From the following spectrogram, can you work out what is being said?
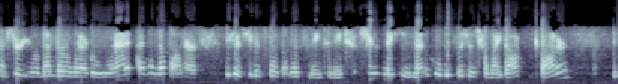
I'm sure you remember whenever we went at it, I hung up on her because she just wasn't listening to me. She was making medical decisions for my doc- daughter. Is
